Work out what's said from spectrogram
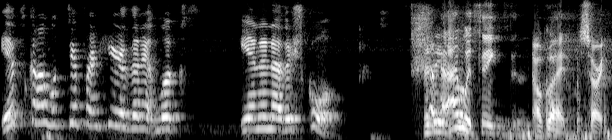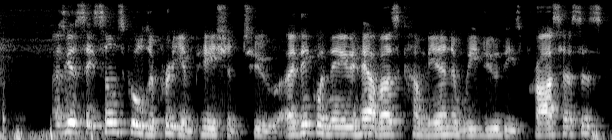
it's going to look different here than it looks in another school. I, think I would think. Oh, go ahead. Sorry. I was going to say some schools are pretty impatient too. I think when they have us come in and we do these processes,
